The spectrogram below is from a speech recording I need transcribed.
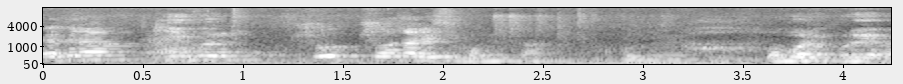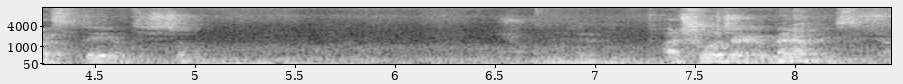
얘들아 given 주, 주어 자리 있으면 뭡니까? 뭐뭐를 고려해 봤을 때 이런 뜻이죠? 아 주어 자리가 맨 앞에 있습니다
